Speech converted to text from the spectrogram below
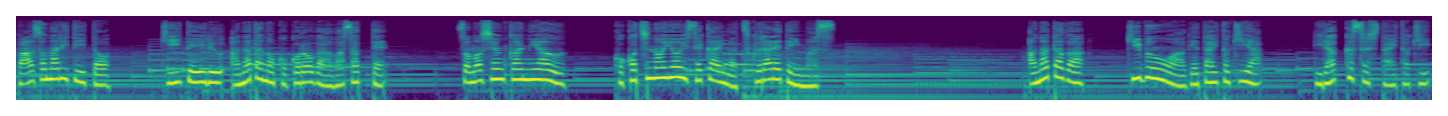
パーソナリティと聞いているあなたの心が合わさってその瞬間に合う心地の良い世界が作られています。あなたが気分を上げたい時やリラックスしたい時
